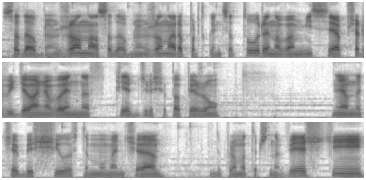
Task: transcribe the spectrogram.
Osada oblężona, osada oblężona, raport końca tury, nowa misja, przerwij działania wojenne, wpierdziel się papieżu. Nie mam na ciebie siły w tym momencie. Dyplomatyczne wieści.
